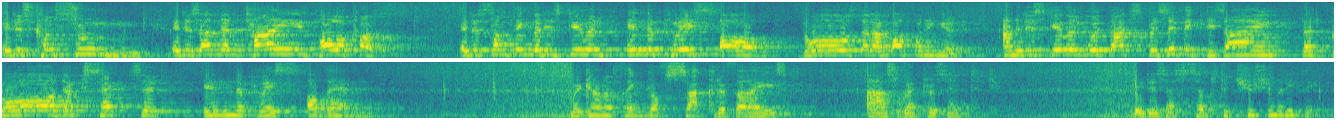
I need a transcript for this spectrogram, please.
It is consumed. It is an entire holocaust. It is something that is given in the place of those that are offering it. And it is given with that specific design that God accepts it in the place of them. We cannot think of sacrifice as representative. It is a substitutionary thing.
